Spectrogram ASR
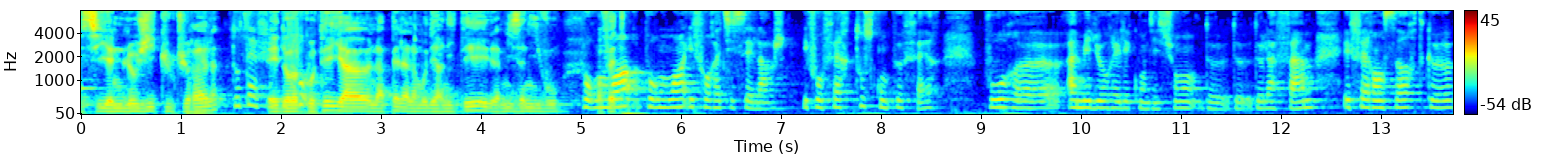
s'il y a une logique culturelle. Tout à fait. Et de l'autre côté, il y a un appel à la modernité, la mise à niveau. Pour, moi, pour moi, il faut ratisser large. Il faut faire tout ce qu'on peut faire pour euh, améliorer les conditions de, de, la femme et faire en sorte qu'elle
